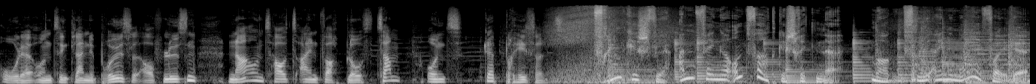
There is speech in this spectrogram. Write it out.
oder uns in kleine Brösel auflösen. Na, uns haut's einfach bloß zusammen, uns der Bresels. Fränkisch für Anfänger und Fortgeschrittene. Morgen früh eine neue Folge.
